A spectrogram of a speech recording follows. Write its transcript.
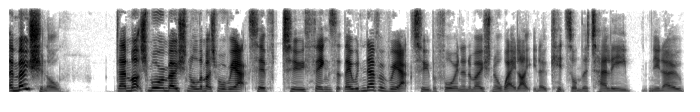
emotional they're much more emotional they're much more reactive to things that they would never react to before in an emotional way like you know kids on the telly you know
